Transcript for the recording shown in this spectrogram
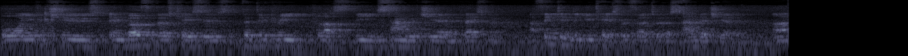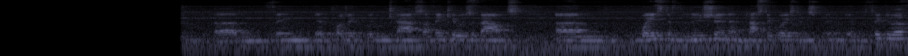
or you could choose, in both of those cases, the degree plus the sandwich year in placement. I think in the UK it's referred to as a sandwich year. Um, um, thing, a project within CAS. I think it was about um, waste and pollution and plastic waste in, in, in particular,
